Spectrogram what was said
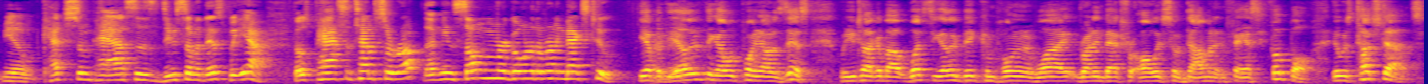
you know, catch some passes, do some of this. But yeah, those pass attempts are up. That means some of them are going to the running backs too. Yeah, but the other thing I would point out is this: when you talk about what's the other big component of why running backs were always so dominant in fantasy football, it was touchdowns.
